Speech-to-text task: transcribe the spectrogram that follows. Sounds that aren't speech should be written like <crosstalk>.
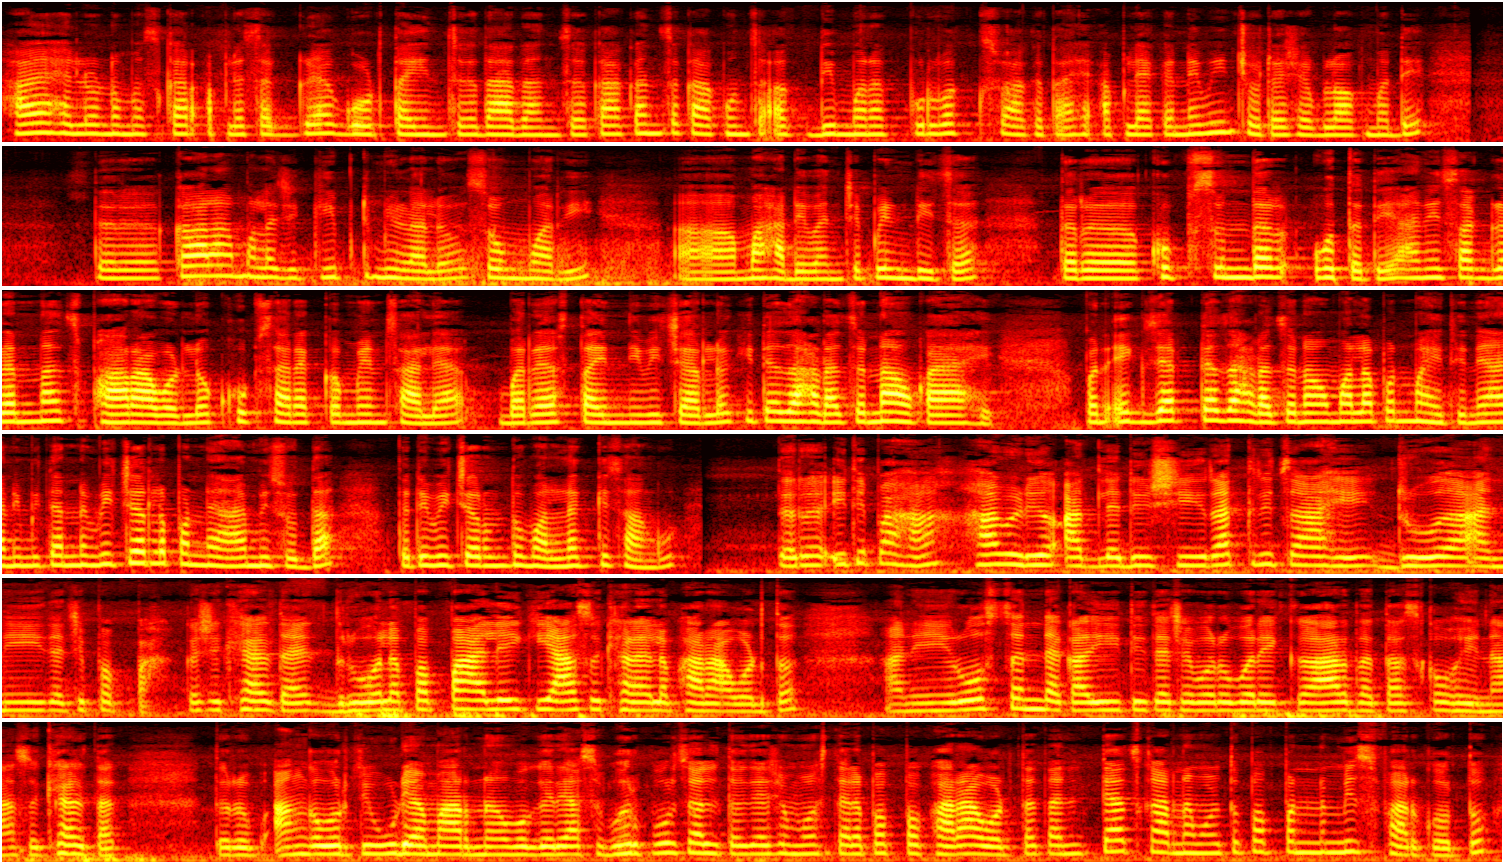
Hi hello नमस्कार. आपल्या सगळ्या गोडताईंचं दादांचं काकांचं काकूंचं अगदी मनपूर्वक स्वागत आहे आपल्या एका नवीन छोट्याशा ब्लॉगमध्ये. तर काल आम्हाला जे गिफ्ट मिळालं सोमवारी महादेवांच्या पिंडीचं तर खूप सुंदर होतं ते आणि सगळ्यांनाच फार आवडलं. खूप साऱ्या कमेंट्स आल्या. बऱ्याच ताईंनी विचारलं की त्या झाडाचं नाव काय आहे? पण एक्झॅक्ट त्या झाडाचं नाव मला पण माहिती नाही आणि मी त्यांना विचारलं पण नाही. आम्हीसुद्धा तर ते विचारून तुम्हाला नक्की सांगू. तर इथे पहा हा व्हिडिओ आदल्या दिवशी रात्रीचा आहे. ध्रुव आणि त्याचे पप्पा. कसे खेळतायत? ध्रुवला पप्पा आले की असं खेळायला फार आवडतं. आणि रोज संध्याकाळी ते त्याच्याबरोबर एक अर्धा तास का होईना असं खेळतात. तर अंगावरती उड्या मारणं वगैरे असं भरपूर चालतं. त्याच्यामुळेच त्याला पप्पा फार आवडतात. आणि त्याच कारणामुळे तो पप्पांना मिस फार करतो.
